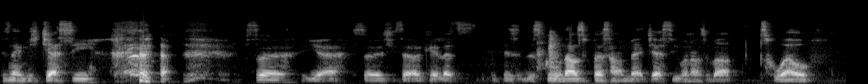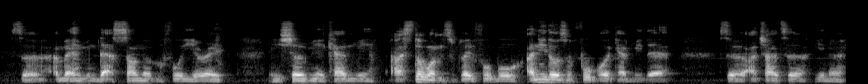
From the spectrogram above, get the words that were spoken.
His name is Jesse. so, yeah. So she said, Okay, let's visit the school. That was the first time I met Jesse when I was about 12. So I met him in that summer before year eight. He showed me academy. I still wanted to play football. I knew there was a football academy there, so I tried to, you know,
